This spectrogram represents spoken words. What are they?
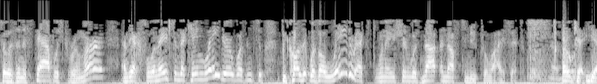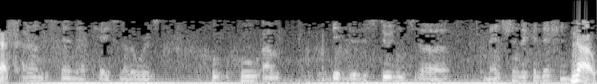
so it was an established rumor, and the explanation that came later wasn't, because it was a later explanation, was not enough to neutralize it. No, okay, yes. I don't understand that case. In other words, who, who um, did, did the students uh, mention the condition? No.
